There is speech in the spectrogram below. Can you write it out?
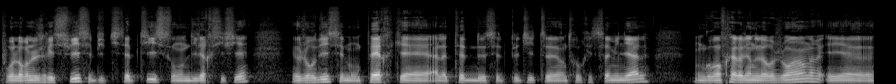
pour l'horlogerie suisse et puis petit à petit ils sont diversifiés. Et aujourd'hui c'est mon père qui est à la tête de cette petite euh, entreprise familiale. Mon grand frère vient de le rejoindre et euh,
